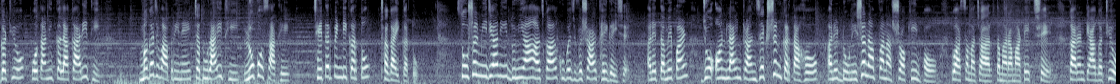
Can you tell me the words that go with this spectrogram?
ગઠિયો પોતાની કલાકારીથી મગજ વાપરીને ચતુરાઈથી લોકો સાથે છેતરપિંડી કરતો ઠગાઈ કરતો સોશિયલ મીડિયાની દુનિયા આજકાલ ખૂબ જ વિશાળ થઈ ગઈ છે અને તમે પણ જો ઓનલાઈન ટ્રાન્ઝેક્શન કરતા હો અને ડોનેશન આપવાના શોખીન હો, તો આ સમાચાર તમારા માટે જ છે. કારણ કે આ ગઠિયો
